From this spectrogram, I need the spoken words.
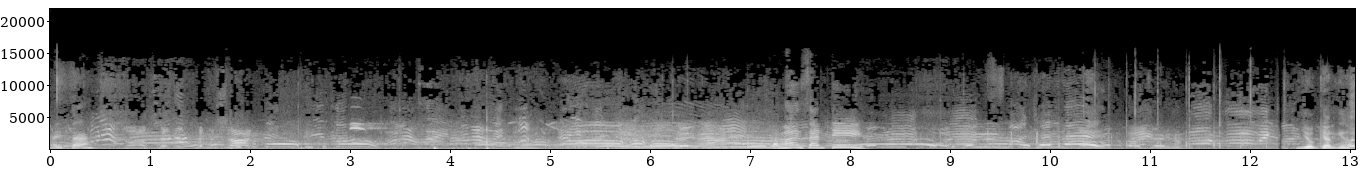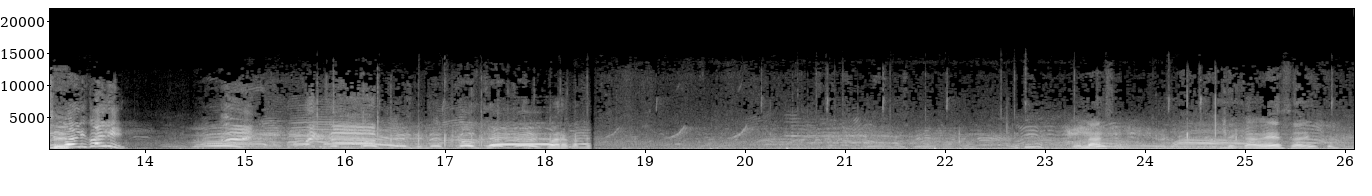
Ahí está. Come on, Santi. Come on, Jayden! Yo que alguien se... Goli, goli! Let's go, Jayden. Ahora cuando... Golazo. De cabeza, ¿viste?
